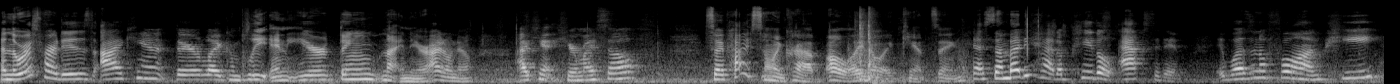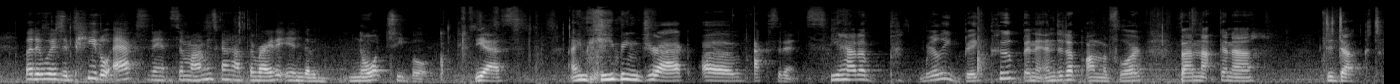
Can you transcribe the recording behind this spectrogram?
And the worst part is I can't, they're like complete in-ear thing, not in-ear, I don't know. I can't hear myself So I probably sound like crap. Oh, I know I can't sing. Yeah, somebody had a pedal accident. It wasn't a full-on pee, but it was a pedal accident, so mommy's gonna have to write it in the naughty book. Yes, I'm keeping track of accidents. He had a really big poop and it ended up on the floor, but I'm not gonna deduct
